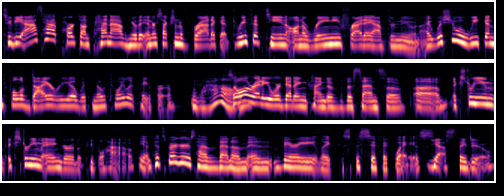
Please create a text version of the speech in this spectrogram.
to the asshat parked on Penn Ave near the intersection of Braddock at 3:15 on a rainy Friday afternoon. I wish you a weekend full of diarrhea with no toilet paper. Wow. So already we're getting kind of the sense of uh, extreme extreme anger that people have. yeah, Pittsburghers have venom in very like specific ways. Yes, they do.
